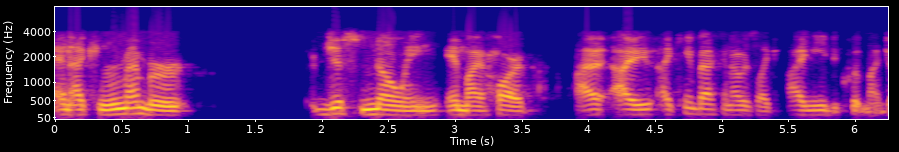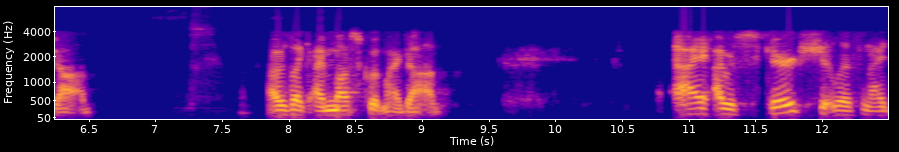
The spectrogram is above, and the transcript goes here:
And I can remember just knowing in my heart, I, I, I came back and I was like, I need to quit my job. I was like, I must quit my job. I, I was scared shitless and I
